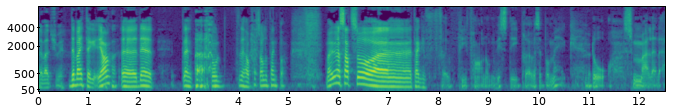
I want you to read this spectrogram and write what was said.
Det vet ikke vi. Det vet jeg, ja. Eh, det, det, det har faktisk aldri tenkt på. Men uansett så eh, tenker jeg fy faen om hvis de prøver seg på meg, da smeller det.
